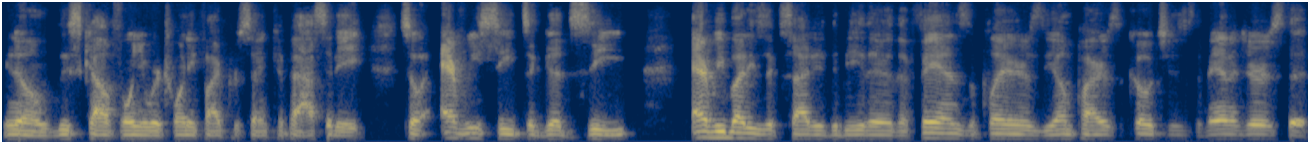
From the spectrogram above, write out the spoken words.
you know at least california we're 25% capacity. So every seat's a good seat. Everybody's excited to be there. The fans the players the umpires the coaches the managers the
